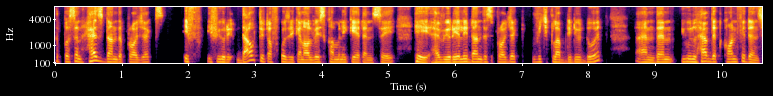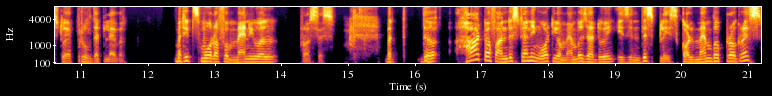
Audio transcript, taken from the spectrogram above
the person has done the projects if if you doubt it of course you can always communicate and say hey have you really done this project? Which club did you do it? And then you will have that confidence to approve that level. But it's more of a manual process. But the heart of understanding what your members are doing is in this place called member progress.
